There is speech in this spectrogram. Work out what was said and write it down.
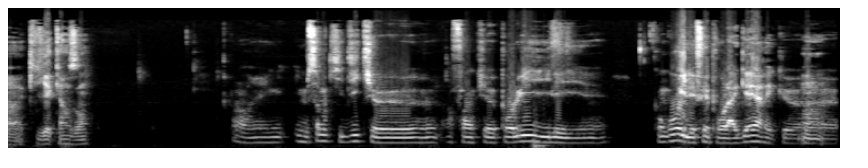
euh, qu'il y a 15 ans. Alors, il, il me semble qu'il dit que, enfin, que pour lui, il est, qu'en gros, il est fait pour la guerre et que euh,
